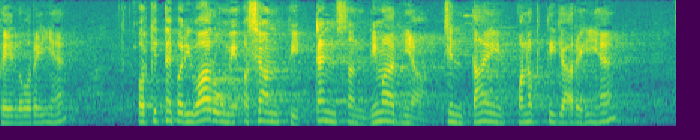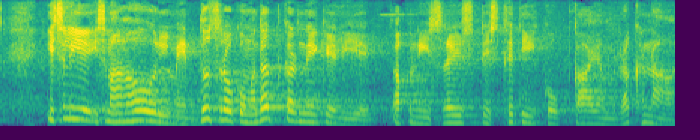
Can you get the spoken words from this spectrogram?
फेल हो रही हैं। और कितने परिवारों में अशांति टेंशन बीमारियाँ चिंताएँ पनपती जा रही हैं। इसलिए इस माहौल में दूसरों को मदद करने के लिए अपनी श्रेष्ठ स्थिति को कायम रखना,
